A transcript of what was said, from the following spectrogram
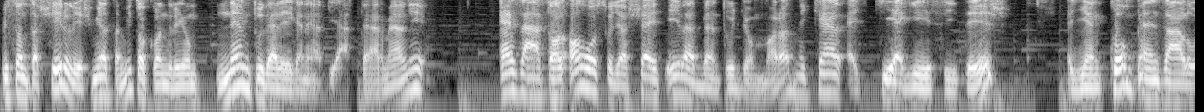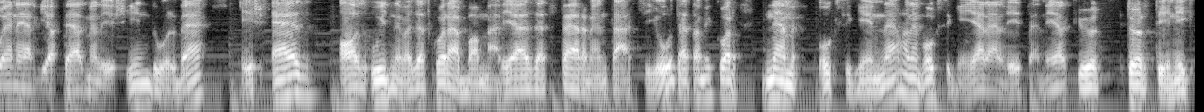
Viszont a sérülés miatt a mitokondrium nem tud elég energiát termelni, ezáltal ahhoz, hogy a sejt életben tudjon maradni, kell egy kiegészítés, egy ilyen kompenzáló energiatermelés indul be, és ez az úgynevezett korábban már jelzett fermentáció, tehát amikor nem oxigénnel, hanem oxigén jelenléte nélkül történik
